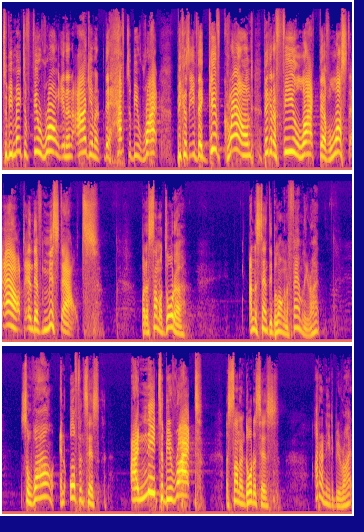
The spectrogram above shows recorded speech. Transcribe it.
to be made to feel wrong in an argument. They have to be right because if they give ground, they're going to feel like they've lost out and they've missed out. But a son or daughter understands they belong in a family, right? So while an orphan says, I need to be right, a son and daughter says, I don't need to be right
